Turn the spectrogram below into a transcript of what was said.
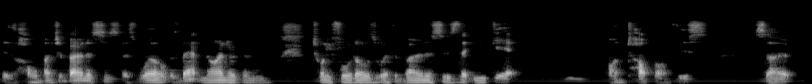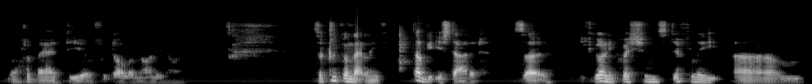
there's a whole bunch of bonuses as well. There's about $924 worth of bonuses that you get on top of this. So not a bad deal for $1.99. So click on that link. They'll get you started. So if you've got any questions, definitely um,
